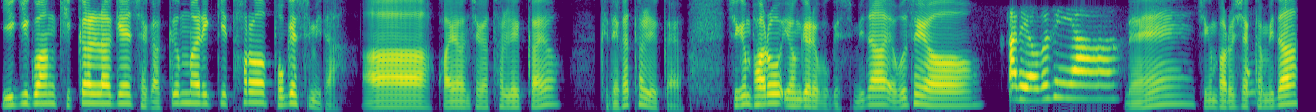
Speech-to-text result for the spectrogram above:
이기광 기깔나게 제가 끝말잇기 털어보겠습니다. 아, 과연 제가 털릴까요? 그대가 털릴까요? 지금 바로 연결해 보겠습니다. 여보세요. 아, 네, 여보세요. 네, 지금 바로 시작합니다.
